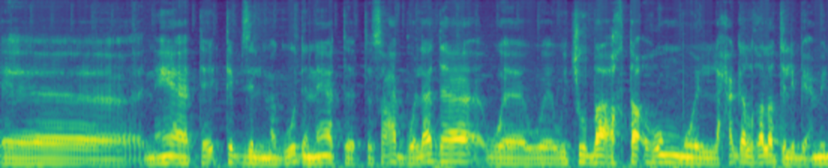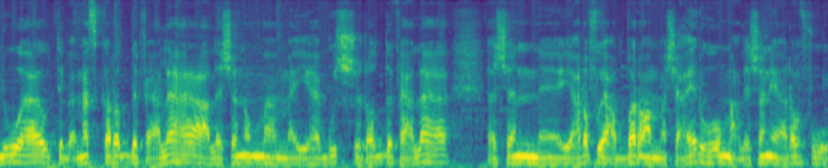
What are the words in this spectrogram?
آه، إن هي تبذل مجهود إن هي تصاحب ولادها وتشوف بقى أخطائهم والحاجة الغلط اللي بيعملوها وتبقى ماسكة رد فعلها علشان هم ما يهابوش رد فعلها عشان يعرفوا يعبروا عن مشاعرهم علشان يعرفوا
